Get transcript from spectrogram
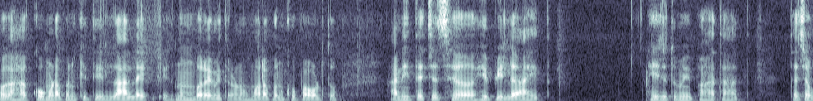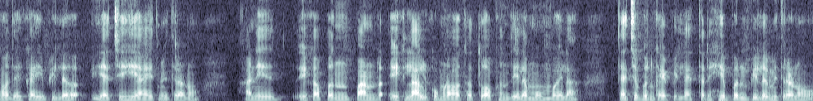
बघा हा कोंबडा पण किती लाल आहे एक नंबर आहे मित्रांनो मला पण खूप आवडतो. आणि त्याचेच हे पिलं आहेत. हे जे तुम्ही पाहत आहात त्याच्यामध्ये काही पिलं याचेही आहेत मित्रांनो. आणि एक आपण पांढरा एक लाल कोंबडा होता तो आपण दिला मुंबईला. त्याचे पण काही पिलं आहेत. तर हे पण पिलं मित्रांनो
